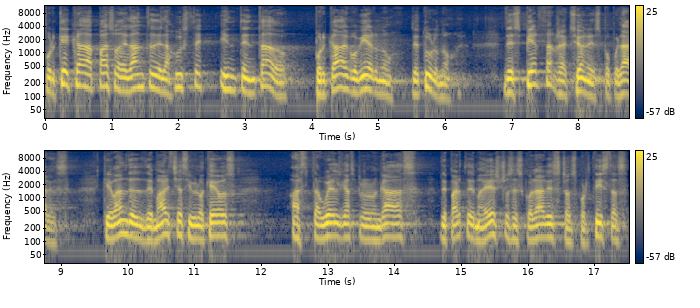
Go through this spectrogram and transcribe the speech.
¿Por qué cada paso adelante del ajuste intentado por cada gobierno de turno despierta reacciones populares que van desde marchas y bloqueos hasta huelgas prolongadas de parte de maestros escolares, transportistas,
